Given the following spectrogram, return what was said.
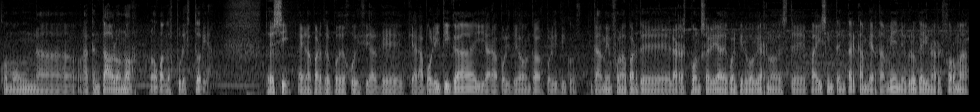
como un atentado al honor, ¿no? cuando es pura historia. Entonces sí, hay una parte del Poder Judicial que, hará política y hará política contra los políticos. Y también forma parte de la responsabilidad de cualquier gobierno de este país intentar cambiar también. Yo creo que hay una reforma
